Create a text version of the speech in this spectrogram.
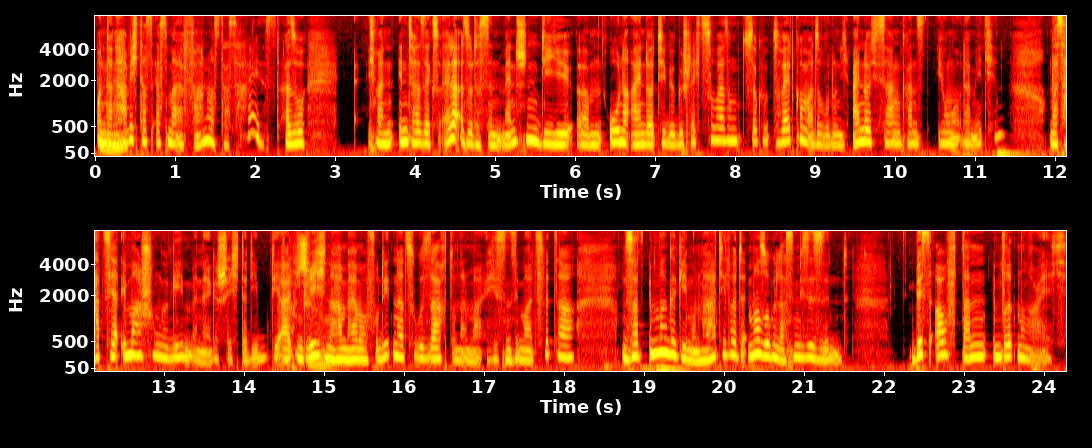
Und mhm. dann habe ich das erstmal erfahren, was das heißt. Also ich meine, Intersexuelle, also das sind Menschen, die ähm, ohne eindeutige Geschlechtszuweisung zur, zur, Welt kommen, also wo du nicht eindeutig sagen kannst, Junge oder Mädchen. Und das hat es ja immer schon gegeben in der Geschichte. Die, die alten Absolut. Griechen haben Hermaphroditen dazu gesagt und dann mal, hießen sie mal Zwitter. Und es hat immer gegeben und man hat die Leute immer so gelassen, wie sie sind. Bis auf dann im Dritten Reich.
